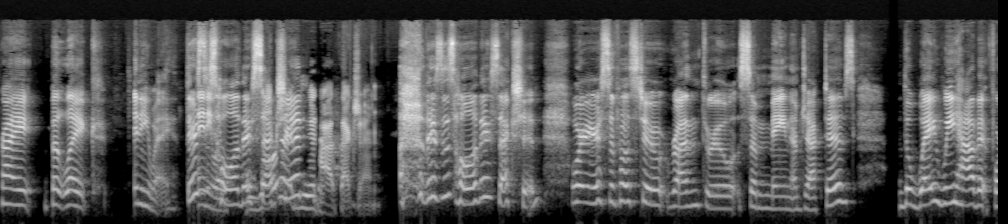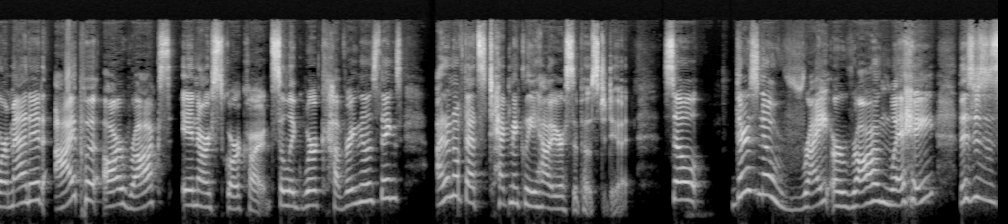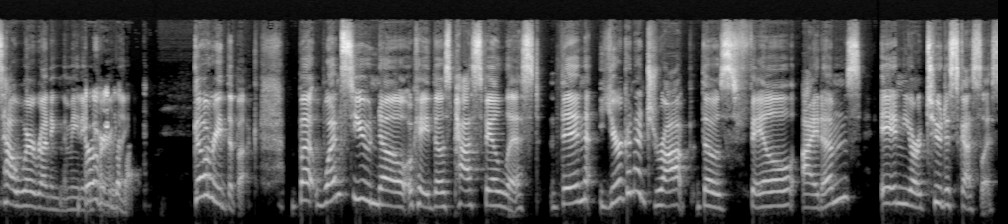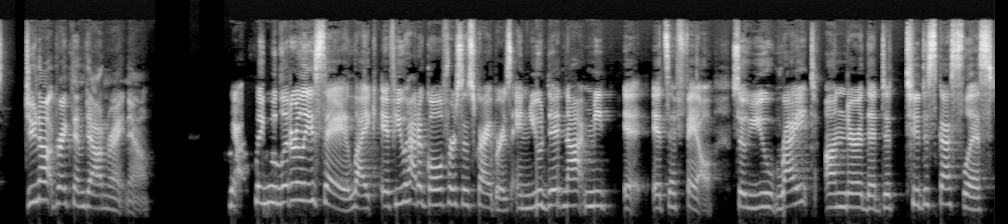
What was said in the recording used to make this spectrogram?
right. But like, anyway, there's Anyway, this whole other section. that section. there's this whole other section where you're supposed to run through some main objectives. The way we have it formatted, I put our rocks in our scorecard. So, like, we're covering those things. I don't know if that's technically how you're supposed to do it. So, there's no right or wrong way. This is just how we're running the meeting. Go read the book. Go read the book. But once you know, okay, those pass fail list, then you're going to drop those fail items in your to discuss list. Do not break them down right now. Yeah. So you literally say, like, if you had a goal for subscribers and you did not meet it, it's a fail. So you write under the d- to discuss list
